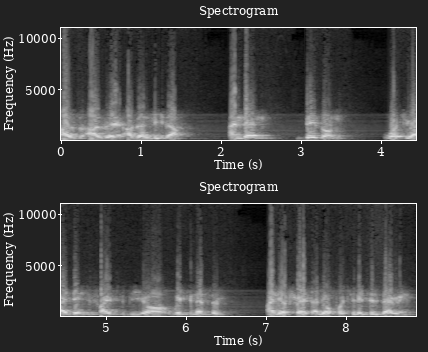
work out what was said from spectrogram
as, as, a, as a leader, and then based on what you identify to be your weaknesses and your threats and the opportunities therein,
